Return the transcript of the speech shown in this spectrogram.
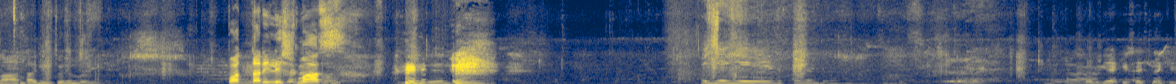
মাছ আগে করে লই। পদ্মার ইলিশ মাছ নাকি?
